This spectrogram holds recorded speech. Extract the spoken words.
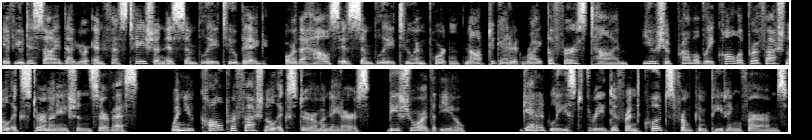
If you decide that your infestation is simply too big, or the house is simply too important not to get it right the first time, you should probably call a professional extermination service. When you call professional exterminators, be sure that you get at least three different quotes from competing firms.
